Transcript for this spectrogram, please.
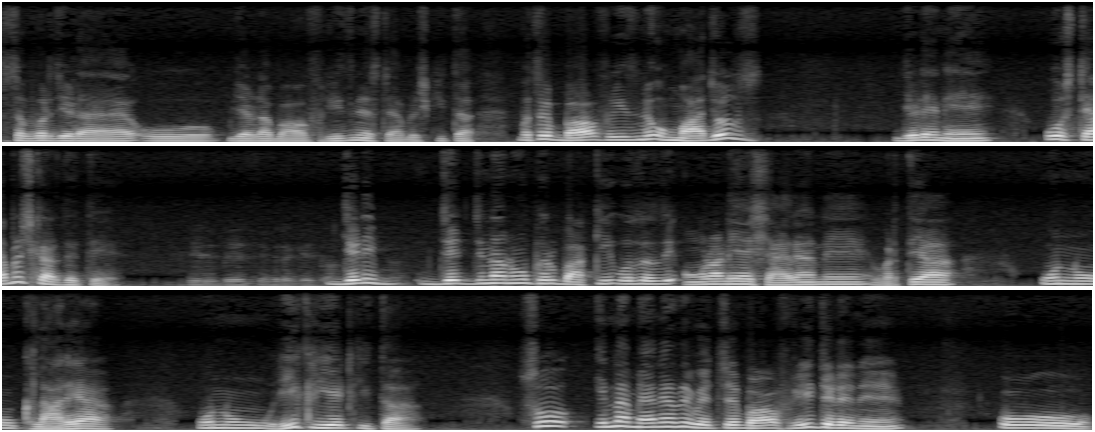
ਤਸੱਵਰ ਜਿਹੜਾ ਹੈ ਉਹ ਜਿਹੜਾ ਬਾਬਾ ਫਰੀਦ ਨੇ ਐਸਟੈਬਲਿਸ਼ ਕੀਤਾ। ਮਤਲਬ ਬਾਬਾ ਫਰੀਦ ਨੇ ਉਹ ਮਾਡਲਸ ਜਿਹੜੇ ਨੇ ਉਹ ਐਸਟੈਬਲਿਸ਼ ਕਰ ਦਿੱਤੇ। ਜਿਹੜੀ ਜਿਨ੍ਹਾਂ ਨੂੰ ਫਿਰ ਬਾਕੀ ਉਹਦੇ ਆਉਣ ਵਾਲੇ ਸ਼ਾਇਰਾਂ ਨੇ ਵਰਤਿਆ ਉਹਨੂੰ ਖਿਲਾਰਿਆ ਉਹਨੂੰ ਰੀਕ੍ਰੀਏਟ ਕੀਤਾ। ਸੋ ਇਹਨਾਂ ਮਾਇਨਿਆਂ ਦੇ ਵਿੱਚ ਬਾਬਾ ਫਰੀਦ ਜਿਹੜੇ ਨੇ ਉਹ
